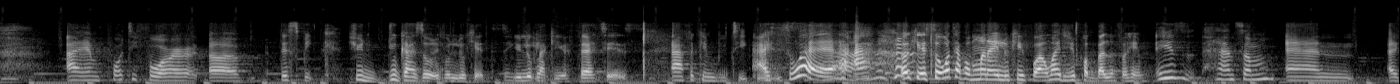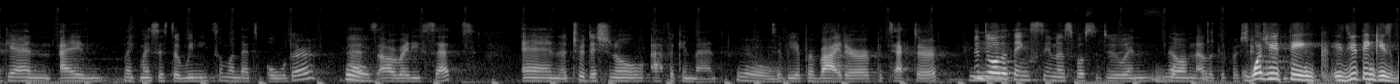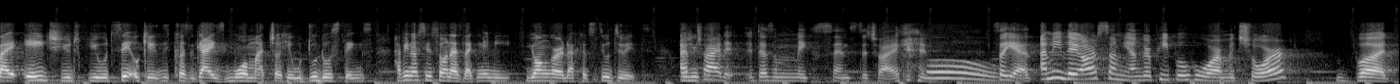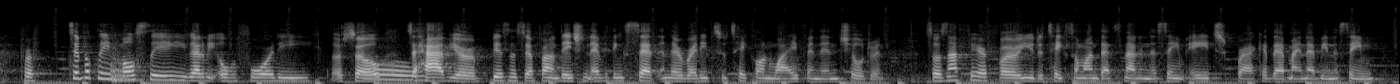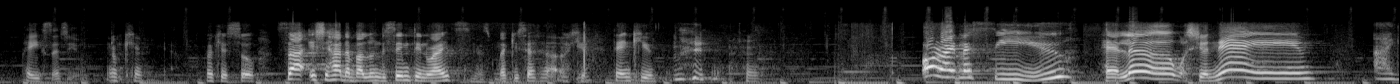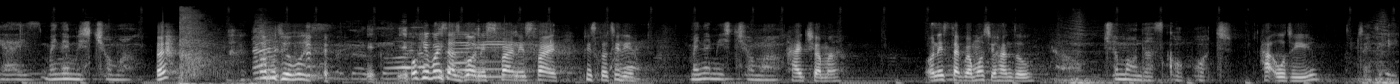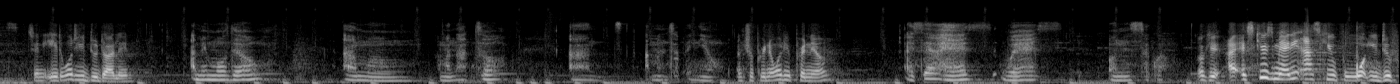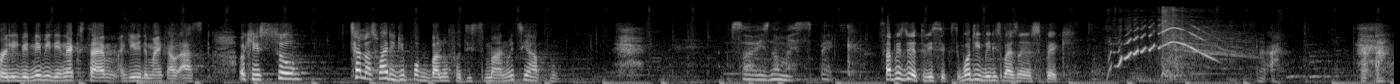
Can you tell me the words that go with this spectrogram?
I am 44 uh, this week. you, you guys don't even look it. You look like you're 30s. African boutique. I swear. Ah, ah. okay, so what type of man are you looking for, and why did you pop balloon for him? He's handsome and again, I like my sister, we need someone that's older, hmm. that's already set and a traditional African man hmm. to be a provider, protector, and do all hmm. the things you know supposed to do. And no, I'm not looking for. What do you think? Do you think is by age you you would say okay because the guy is more mature, he would do those things? Have you not seen someone that's like maybe younger that could still do it? What do you I've tried it. It doesn't make sense to try again. Oh. So yeah, I mean there are some younger people who are mature, but typically mostly you got to be over 40 or so to have your business, your foundation, everything set, and they're ready to take on wife and then children. So it's not fair for you to take someone that's not in the same age bracket that might not be in the same pace as you. Okay. Okay, so, sir, if she had a balloon, the same thing, right? Yes. Like you said. uh, Okay, thank you. All right, let's see you. Hello, what's your name? Hi guys, my name is Choma. Eh? What happened to your voice? okay, voice has gone. It's fine. It's fine. Please continue. My name is Choma. Hi, Choma. On Instagram, what's your handle? Um, Choma underscore watch. How old are you? 28. 28. What do you do, darling? I'm a model. I'm um, I'm an actor, and I'm an entrepreneur. Entrepreneur. What do you preneur? I sell hairs, wares on Instagram. Okay, I, excuse me, I didn't ask you for what you do for a living. Maybe the next time I give you the mic, I'll ask. Okay, so tell us, why did you pop the balloon for this man? What's happened? I'm sorry, it's not my spec. Please do a 360. What do you mean this man is not your spec? Ah, ah.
